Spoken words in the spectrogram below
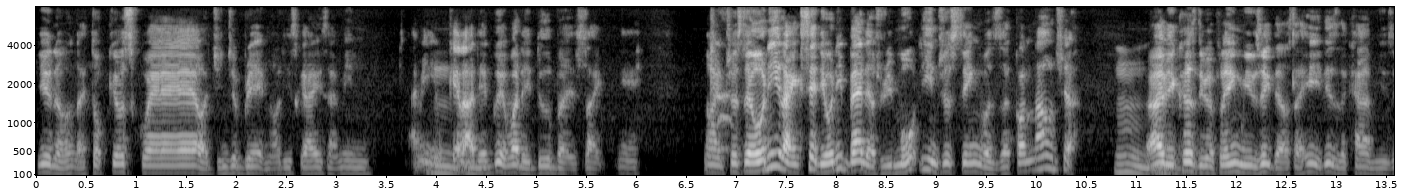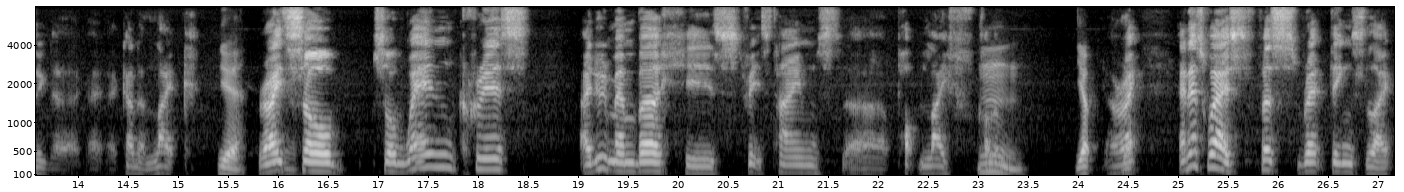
you know, like Tokyo Square or Gingerbread and all these guys. I mean, I mean, okay Mm. lah, they're good at what they do, but it's like, eh, not interested. The only, like I said, the only band that was remotely interesting was Zircon Lounge, yeah, Mm, right? mm. Because they were playing music that was like, hey, this is the kind of music that I, I kind of like, yeah. right? Yeah. So, so when Chris, I do remember his Straits Times uh, Pop Life column. Mm. Yep. All right. And that's where I first read things like,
